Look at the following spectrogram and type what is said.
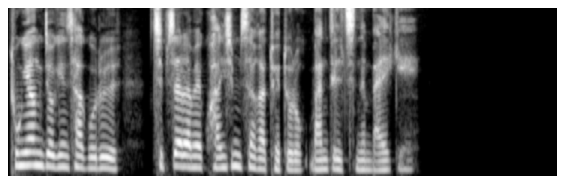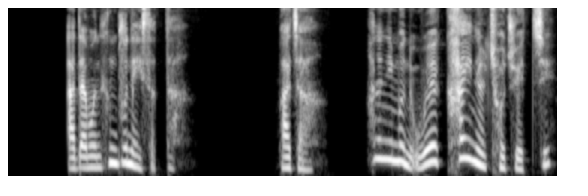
동양적인 사고를 집사람의 관심사가 되도록 만들지는 말게. 아담은 흥분해 있었다. 맞아. 하느님은 왜 카인을 저주했지?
